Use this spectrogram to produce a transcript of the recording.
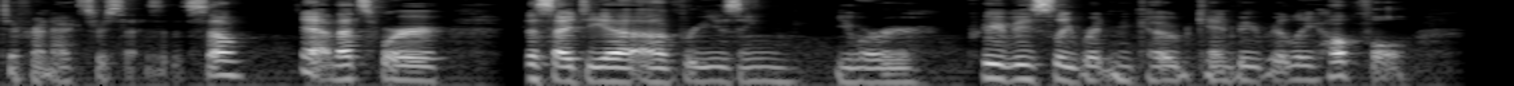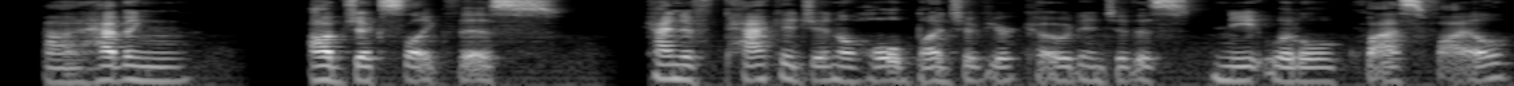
different exercises. So yeah, that's where this idea of reusing your previously written code can be really helpful. Uh, having objects like this kind of package in a whole bunch of your code into this neat little class file.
